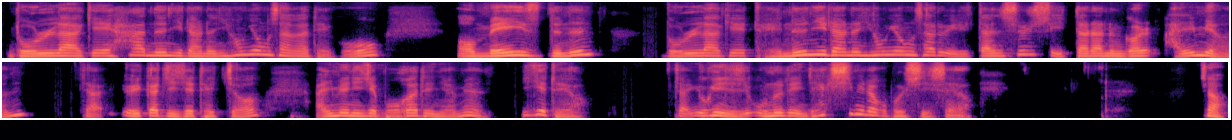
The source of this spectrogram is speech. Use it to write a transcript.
놀라게 하는 이라는 형용사가 되고 amazed는 놀라게 되는 이라는 형용사로 일단 쓸 수 있다라는 걸 알면 자 여기까지 이제 됐죠. 알면 이제 뭐가 되냐면 이게 돼요. 자, 여기 이제 오늘의 이제 핵심이라고 볼 수 있어요. 자,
